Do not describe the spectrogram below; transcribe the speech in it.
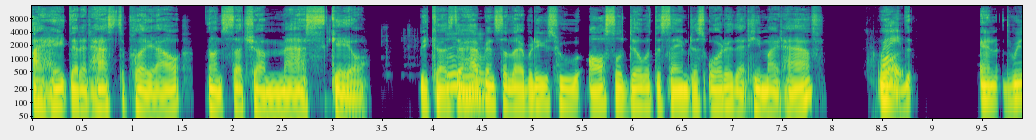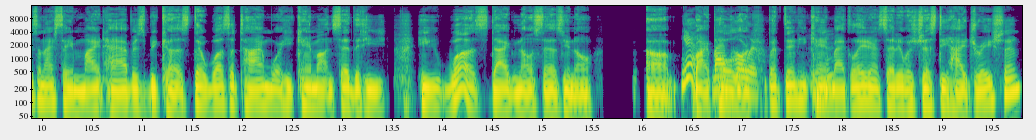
I hate that it has to play out on such a mass scale, because there Mm-hmm. have been celebrities who also deal with the same disorder that he might have. Well, Right. th- and the reason I say might have is because there was a time where he came out and said that he he was diagnosed as you know uh, Yeah, bipolar, bipolar. but then he came Mhm. back later and said it was just dehydration.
